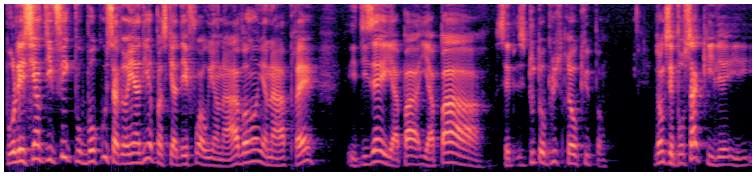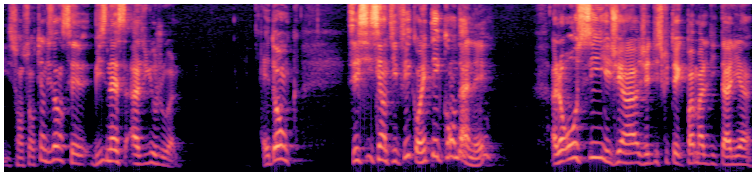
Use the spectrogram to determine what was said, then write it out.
Pour les scientifiques, pour beaucoup, ça ne veut rien dire, parce qu'il y a des fois où il y en a avant, il y en a après il disait, il n'y a pas, il y a pas, c'est tout au plus préoccupant. Donc c'est pour ça qu'ils sont sortis en disant c'est business as usual. Et donc ces six scientifiques ont été condamnés. Alors aussi, j'ai discuté avec pas mal d'Italiens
